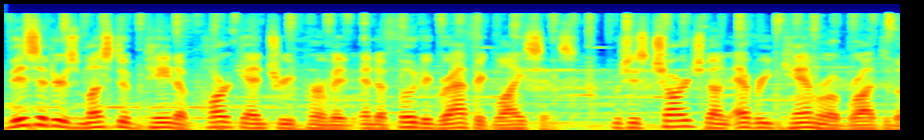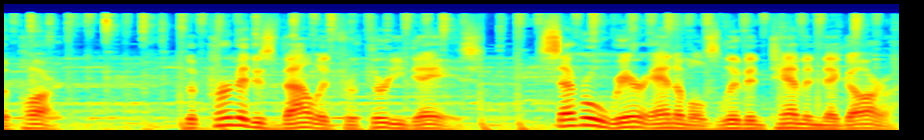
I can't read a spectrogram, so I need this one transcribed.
Visitors must obtain a park entry permit and a photographic license, which is charged on every camera brought to the park. The permit is valid for 30 days. Several rare animals live in Taman Negara.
